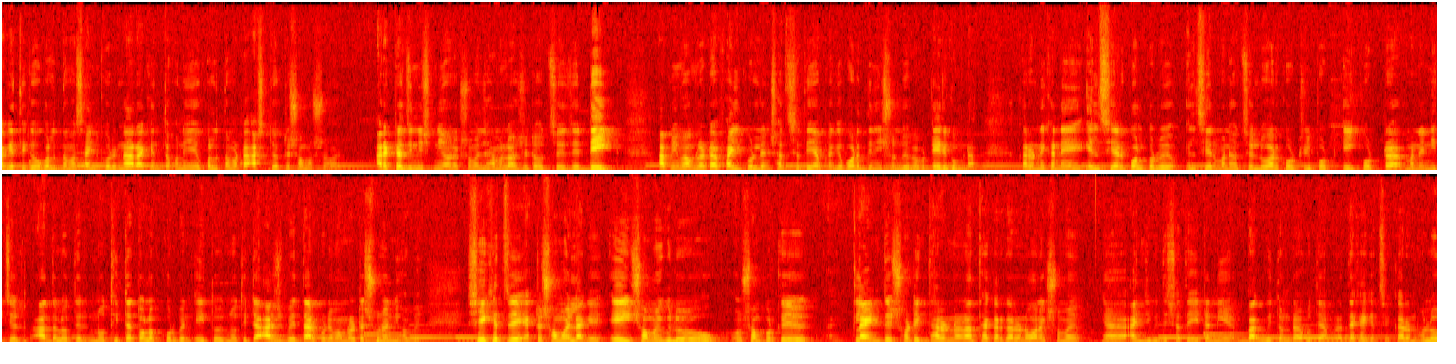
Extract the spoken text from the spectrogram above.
আগে থেকে ওকালতনামা সাইন করে না রাখেন, তখন এই ওকালতনামাটা আসতেও একটা সমস্যা হয়। আরেকটা জিনিস নিয়ে অনেক সময় ঝামেলা হয়, সেটা হচ্ছে যে ডেট আপনি মামলাটা ফাইল করলেন, সাথে সাথেই আপনাকে পরের দিনই শুনবে ব্যাপারটা। এরকম না। কারণ এখানে এলসিআর কল করবে এলসিআর মানে হচ্ছে লোয়ার কোর্ট রিপোর্ট এই কোর্টটা মানে নিচের আদালতের নথিটা তলব করবেন, এই তো নথিটা আসবে, তারপরে মামলাটা শুনানি হবে। সেই ক্ষেত্রে একটা সময় লাগে। এই সময়গুলো সম্পর্কে ক্লায়েন্টদের সঠিক ধারণা না থাকার কারণে অনেক সময় আইনজীবীদের সাথে এটা নিয়ে বাকবিতণ্ডা হতে আমরা দেখা গেছে। কারণ হলো,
